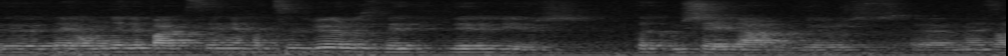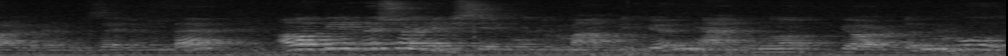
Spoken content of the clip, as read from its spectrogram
e, ve onları bak seni hatırlıyoruz dedikleri bir takım şeyler buluyoruz e, mezarların üzerinde. Ama bir de şöyle bir şey buldum ben bir gün yani bunu gördüm. Bu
